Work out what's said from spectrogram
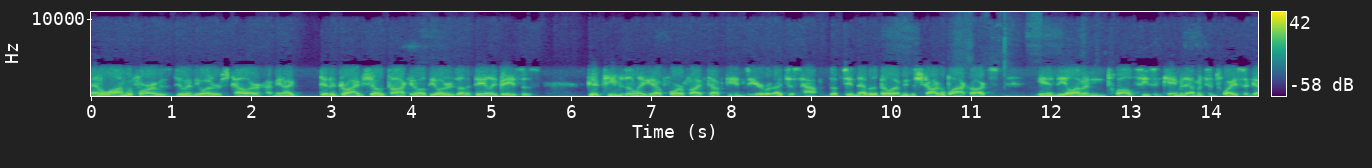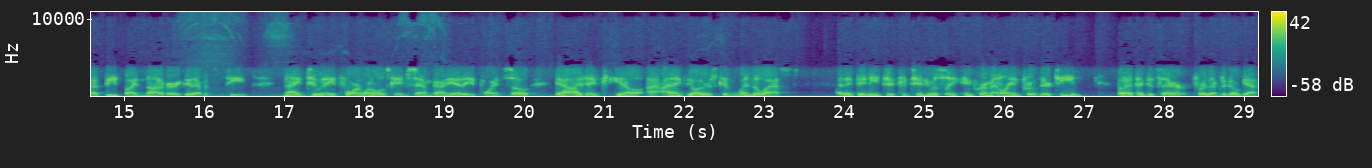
and long before I was doing the Oilers color, I mean, I did a drive show talking about the Oilers on a daily basis. Good teams in the league have four or five tough games a year where that just happens. That's the inevitability. I mean, the Chicago Blackhawks in the 11-12 season came into Edmonton twice and got beat by not a very good Edmonton team, 9-2 and 8-4. In one of those games, Sam Gagner had eight points. So, yeah, I think, you know, I, I think the Oilers can win the West. I think they need to continuously, incrementally improve their team, but I think it's there for them to go get.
